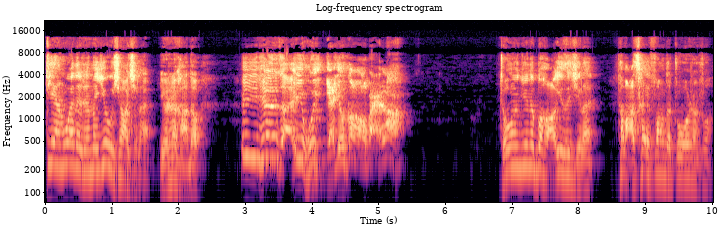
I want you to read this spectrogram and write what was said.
店外的人们又笑起来，有人喊道：“一天宰一回，也就告本了。”周文君都不好意思起来，他把菜放到桌上，说：“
